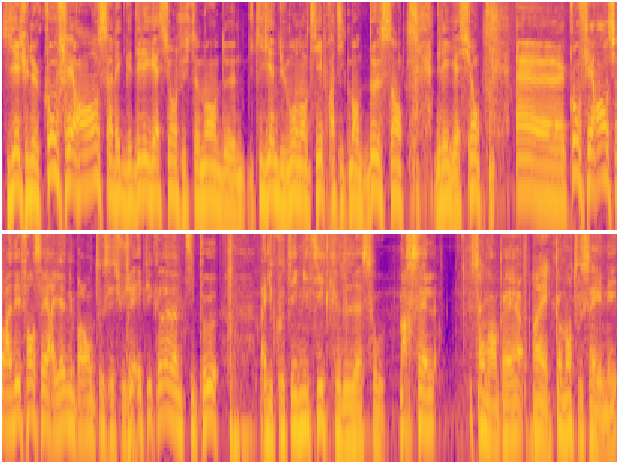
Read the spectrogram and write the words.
qu'il y ait une conférence avec des délégations justement de qui viennent du monde entier, pratiquement 200 délégations. Euh, conférence sur la défense aérienne, nous parlerons de tous ces sujets. Et puis quand même un petit peu bah, du côté mythique de Dassault. Marcel, son grand-père. Ouais. Comment tout ça est né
